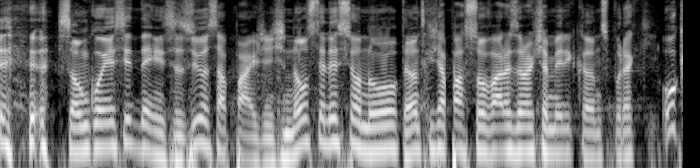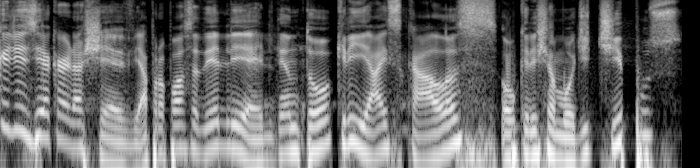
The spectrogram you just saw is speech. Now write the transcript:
São coincidências, viu essa parte? A gente não selecionou, tanto que já passou vários norte-americanos por aqui. O que dizia Kardashev? A proposta dele é, ele tentou criar escalas, ou o que ele chamou de tipos,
